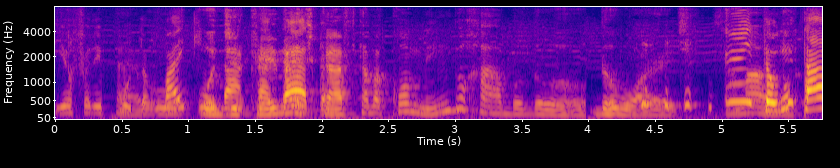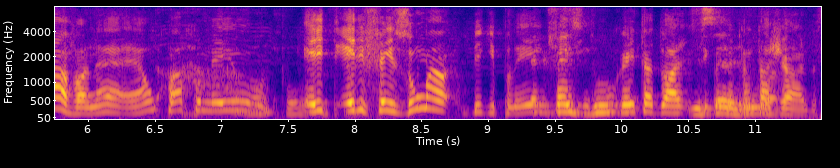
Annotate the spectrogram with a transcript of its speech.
E eu falei, puta, É, o- vai que o dá DK cagada. Metcalf tava comendo o rabo do, do Ward. Tá Então, não tava, né? É um papo Ah, meio. um. Ele, ele fez uma big play Ele de fez du- 50, do, Isso 50 aí, tantas duas. jardas.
